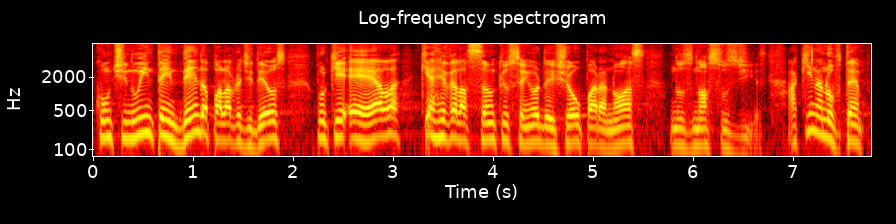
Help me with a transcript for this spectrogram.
continue entendendo a palavra de Deus, porque é ela que é a revelação que o Senhor deixou para nós nos nossos dias. Aqui na Novo Tempo,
